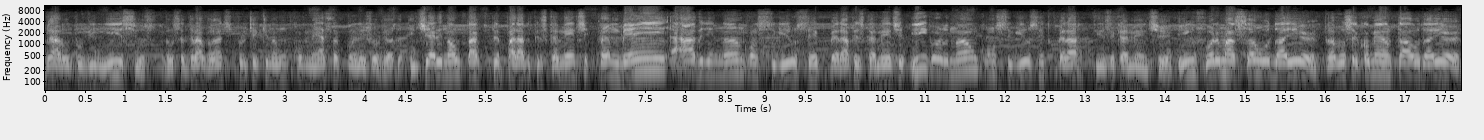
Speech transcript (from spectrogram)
garoto Vinícius, do centroavante, por que que não começa com ele jogando? E Thierry não está preparado fisicamente, também Avni não conseguiu se recuperar fisicamente, Igor não conseguiu se recuperar fisicamente. Informação, Odair, para você comentar, Odair,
